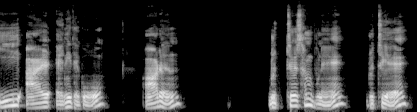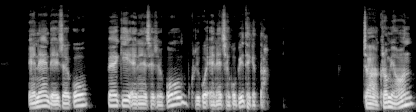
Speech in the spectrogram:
2rn이 되고 r은 루트 3분의 루트에 n의 4제곱 빼기 n의 세제곱 그리고 n의 제곱이 되겠다. 자 그러면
